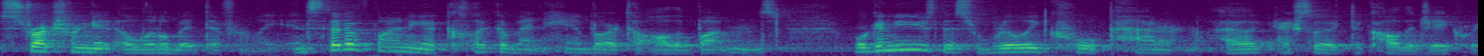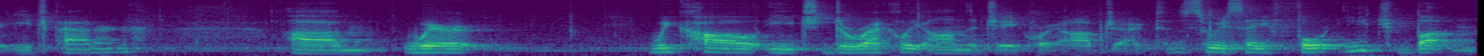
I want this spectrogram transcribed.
structuring it a little bit differently. Instead of binding a click event handler to all the buttons, we're going to use this really cool pattern. I actually like to call the jQuery each pattern, um, where we call each directly on the jQuery object. So we say for each button,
